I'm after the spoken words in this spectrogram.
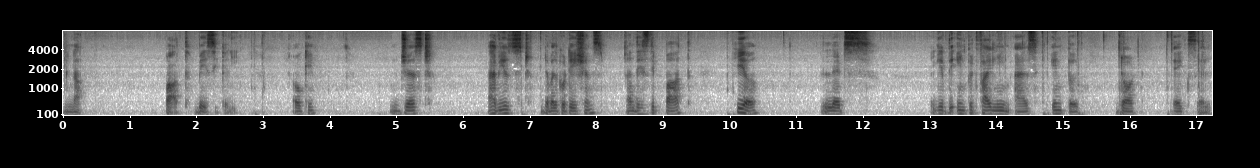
na path basically. Okay? Just I have used double quotations and this is the path. Here let's give the input file name as input dot xlsx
